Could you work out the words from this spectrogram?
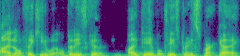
I don't think he will, but he's going to, he might be able to. He's a pretty smart guy.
